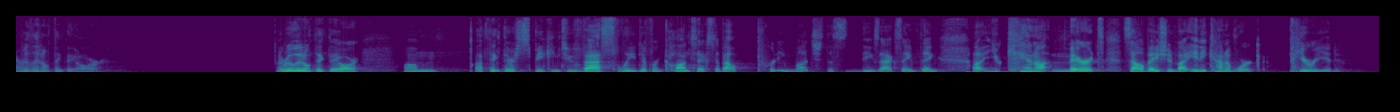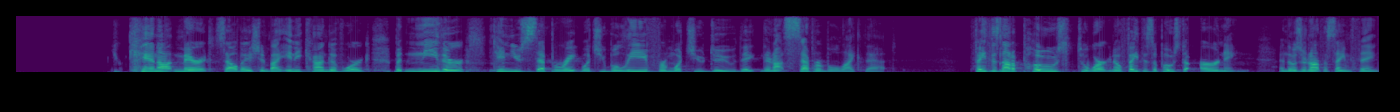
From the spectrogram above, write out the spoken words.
And I really don't think they are. I really don't think they are. Um, I think they're speaking to vastly different contexts about pretty much the exact same thing. Uh, you cannot merit salvation by any kind of work, period. You cannot merit salvation by any kind of work, but neither can you separate what you believe from what you do. They, they're not separable like that. Faith is not opposed to work. No, faith is opposed to earning, and those are not the same thing.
